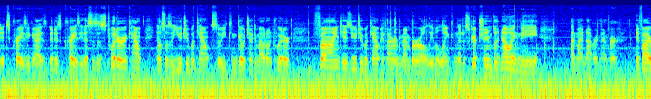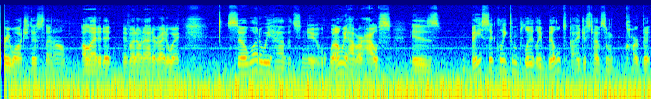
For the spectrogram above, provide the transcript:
it's crazy, guys. It is crazy. This is his Twitter account. He also has a YouTube account, so you can go check him out on Twitter. Find his YouTube account. If I remember, I'll leave a link in the description, but knowing me, I might not remember. If I rewatch this, then I'll I'll edit it if I don't add it right away. So what do we have that's new? Well, we have our house is basically completely built. I just have some carpet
